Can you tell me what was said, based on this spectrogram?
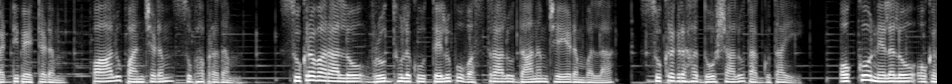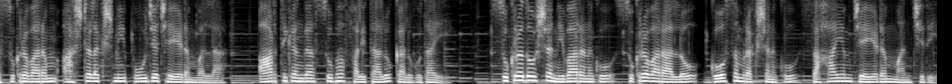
గడ్డి పెట్టడం పాలు పంచడం శుభప్రదం. శుక్రవారాల్లో వృద్ధులకు తెలుపు వస్త్రాలు దానం చేయడం వల్ల శుక్రగ్రహ దోషాలు తగ్గుతాయి. ఒక్కో నెలలో ఒక శుక్రవారం అష్టలక్ష్మి పూజ చేయడం వల్ల ఆర్థికంగా శుభ ఫలితాలు కలుగుతాయి. శుక్రదోష నివారణకు శుక్రవారాల్లో గోసంరక్షణకు సహాయం చేయడం మంచిది.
